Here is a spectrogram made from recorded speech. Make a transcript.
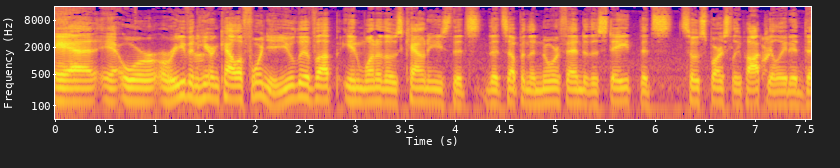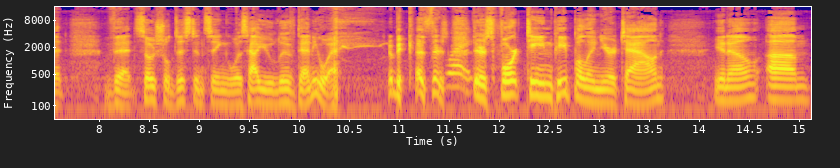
And, or, or even here in California, you live up in one of those counties that's that's up in the north end of the state that's so sparsely populated that that social distancing was how you lived anyway. because there's right. there's 14 people in your town, you know. Um,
